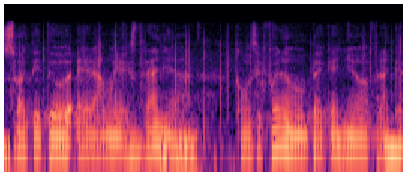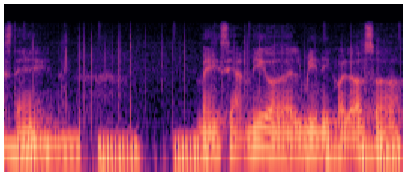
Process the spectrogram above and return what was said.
Su actitud era muy extraña, como si fuera un pequeño Frankenstein. Me hice amigo del mini coloso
